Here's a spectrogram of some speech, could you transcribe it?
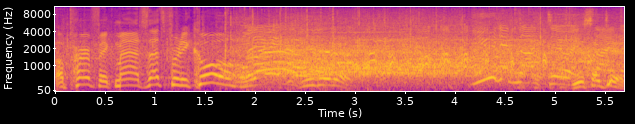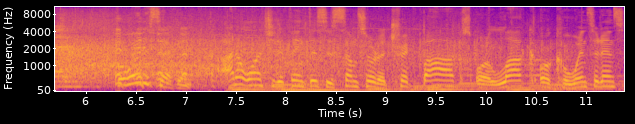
a perfect match. That's pretty cool. We did it. You did not do it. Yes, I did. Simon. But wait a second. I don't want you to think this is some sort of trick box or luck or coincidence.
